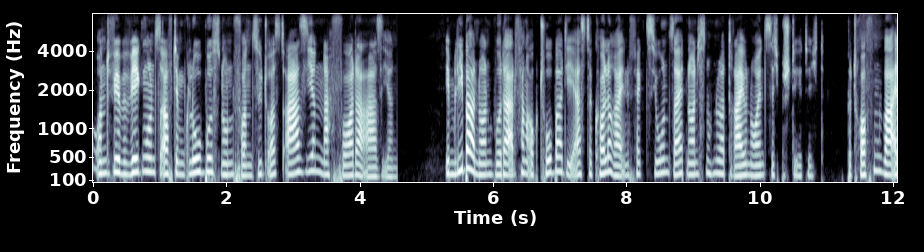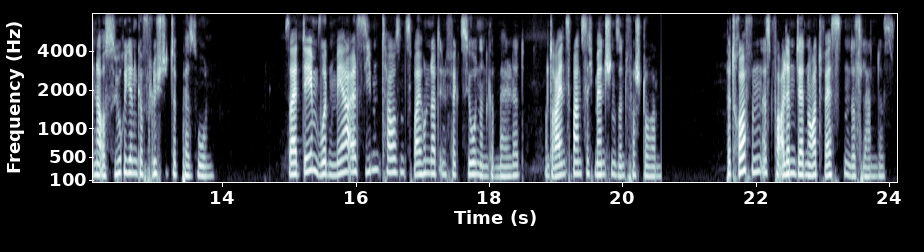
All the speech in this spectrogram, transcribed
Und wir bewegen uns auf dem Globus nun von Südostasien nach Vorderasien. Im Libanon wurde Anfang Oktober die erste Cholera-Infektion seit 1993 bestätigt. Betroffen war eine aus Syrien geflüchtete Person. Seitdem wurden mehr als 7200 Infektionen gemeldet und 23 Menschen sind verstorben. Betroffen ist vor allem der Nordwesten des Landes.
